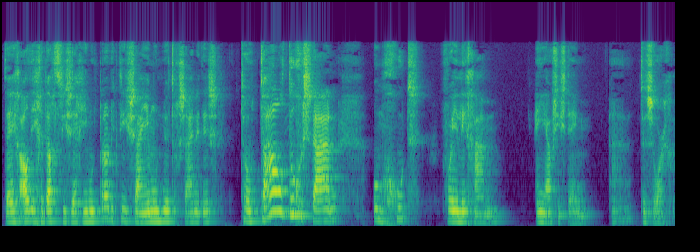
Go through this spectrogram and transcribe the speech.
tegen al die gedachten die zeggen je moet productief zijn, je moet nuttig zijn. Het is totaal toegestaan om goed voor je lichaam en jouw systeem uh, te zorgen.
